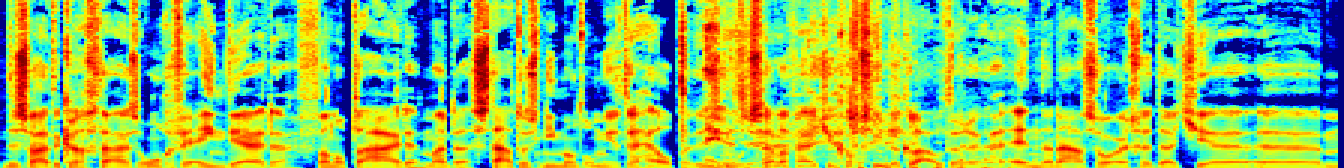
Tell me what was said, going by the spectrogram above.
de zwaartekracht daar is ongeveer een derde van op de aarde. Maar daar staat dus niemand om je te helpen. Dus je moet zelf uit je capsule klauteren. en daarna zorgen dat je uh,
